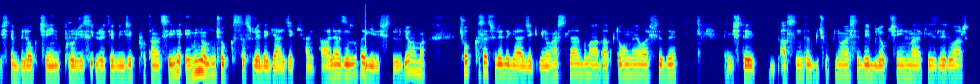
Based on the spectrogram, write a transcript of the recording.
işte blockchain projesi üretebilecek potansiyeli emin olun çok kısa sürede gelecek. Hani hali hazırda da geliştiriliyor ama çok kısa sürede gelecek. Üniversiteler buna adapte olmaya başladı. E, işte aslında birçok üniversitede blockchain merkezleri var.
